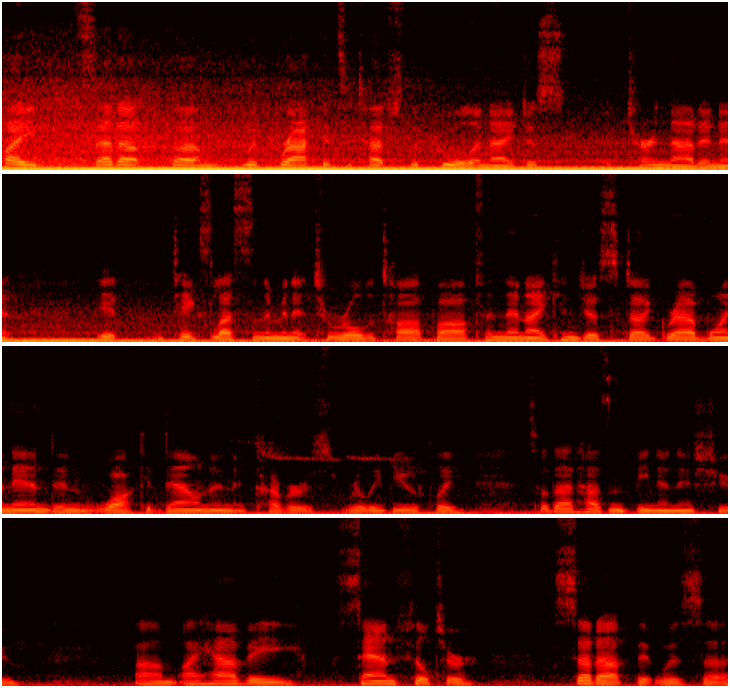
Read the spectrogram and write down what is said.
pipe set up um, with brackets attached to the pool and I just turn that and it it takes less than a minute to roll the top off and then I can just uh, grab one end and walk it down and it covers really beautifully so that hasn't been an issue um, I have a sand filter set up it was uh,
